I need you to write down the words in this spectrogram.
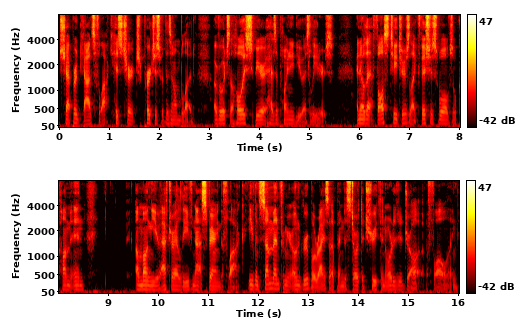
shepherd God's flock, his church, purchased with his own blood, over which the Holy Spirit has appointed you as leaders. I know that false teachers like vicious wolves will come in among you after I leave, not sparing the flock. Even some men from your own group will rise up and distort the truth in order to draw a following.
